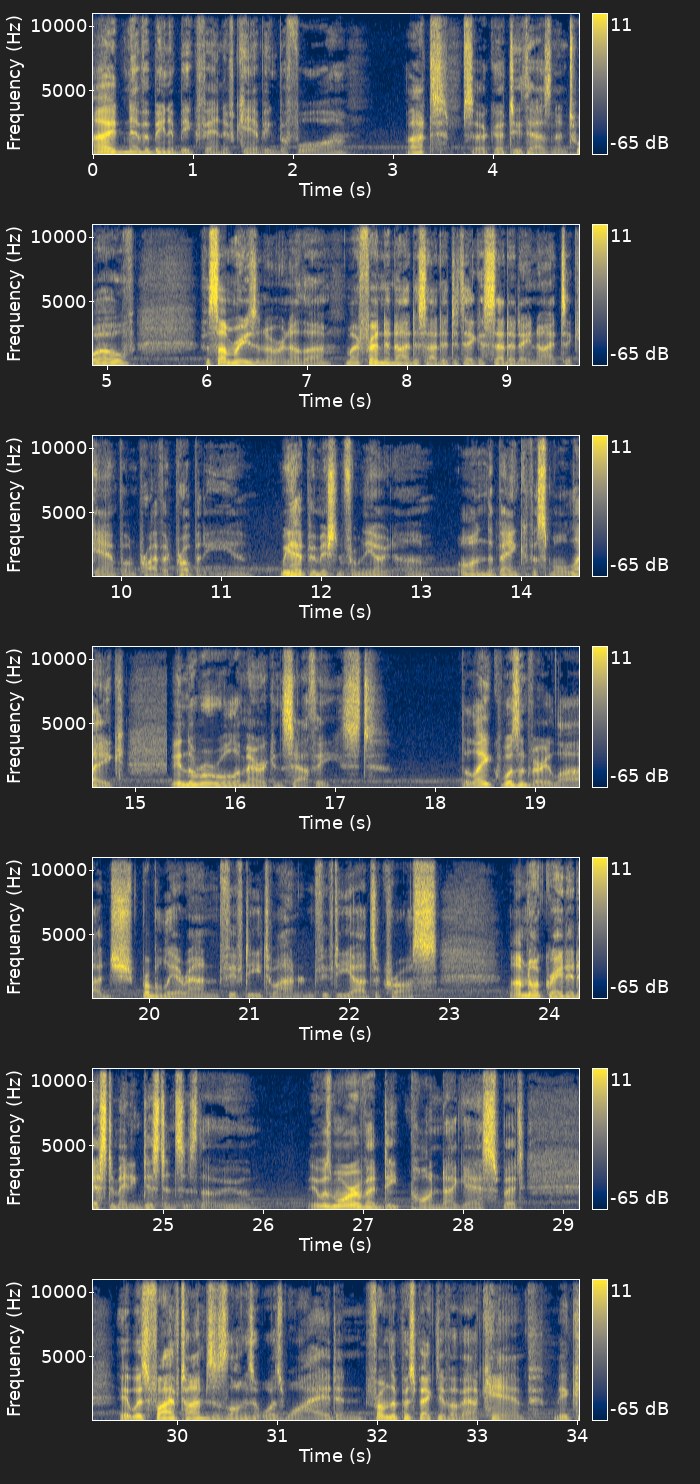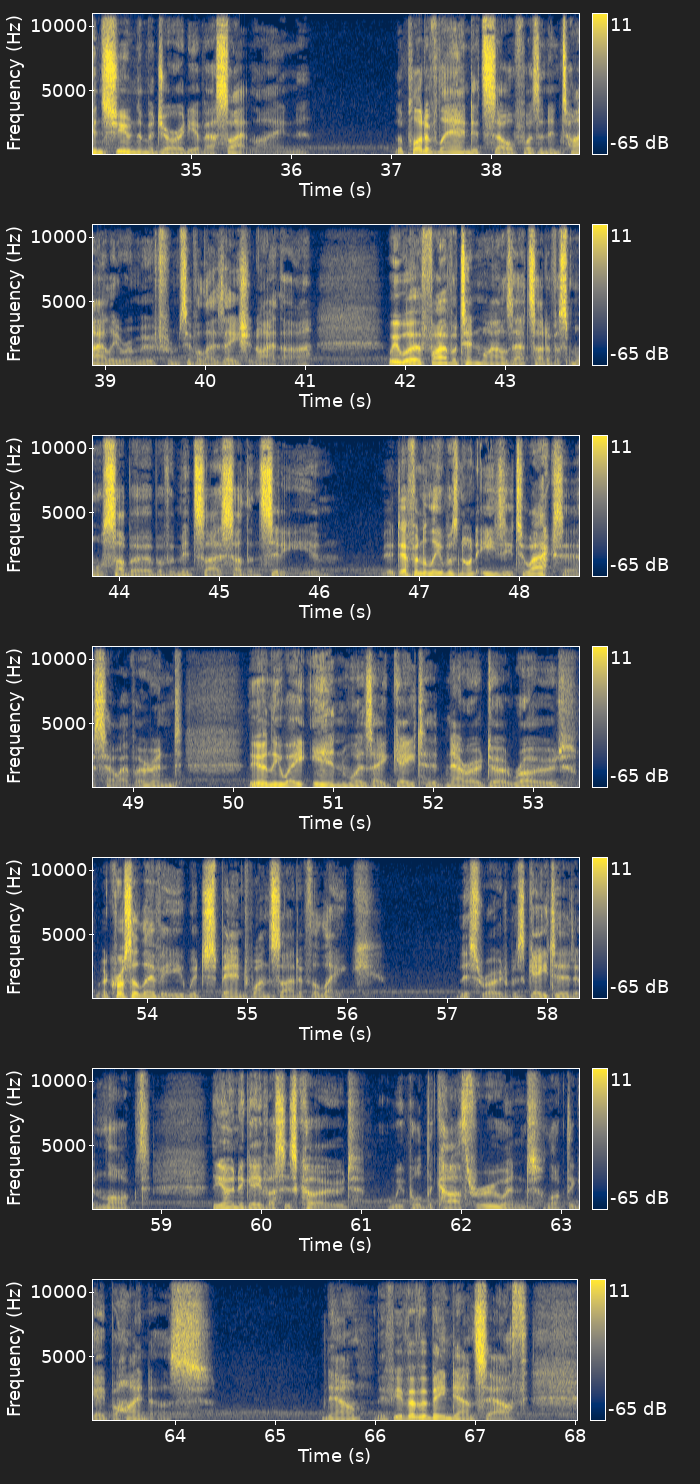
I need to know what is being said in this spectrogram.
I'd never been a big fan of camping before, but circa 2012, for some reason or another, my friend and I decided to take a Saturday night to camp on private property. We had permission from the owner, on the bank of a small lake in the rural American southeast. The lake wasn't very large, probably around 50 to 150 yards across. I'm not great at estimating distances, though. It was more of a deep pond, I guess, but it was five times as long as it was wide, and from the perspective of our camp, it consumed the majority of our sightline. The plot of land itself wasn't entirely removed from civilization either. We were five or ten miles outside of a small suburb of a mid sized southern city. It definitely was not easy to access, however, and the only way in was a gated, narrow dirt road across a levee which spanned one side of the lake. This road was gated and locked. The owner gave us his code. We pulled the car through and locked the gate behind us. Now, if you've ever been down south,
